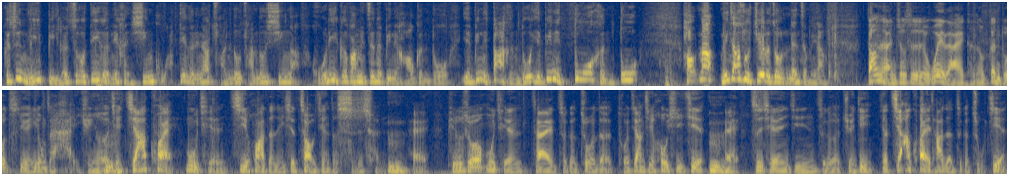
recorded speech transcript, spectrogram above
可是你一比了之后，第一个你很辛苦啊，第二个人家船都船都新啊，火力各方面真的比你好很多，也比你大很多，也比你多很多。好，那梅加速接了之后能怎么样？当然，就是未来可能更多资源用在海军，而且加快目前计划的一些造舰的时程。嗯，哎，比如说目前在这个做的沱江级后续舰，嗯，哎，之前已经这个决定要加快它的这个组建。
